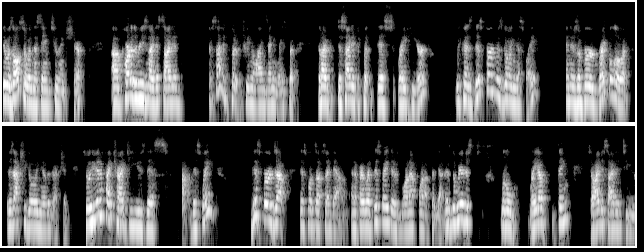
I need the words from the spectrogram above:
that was also in the same two inch strip, uh, part of the reason I decided, I decided to put it between the lines anyways, but that I decided to put this right here because this bird was going this way and there's a bird right below it that is actually going the other direction. So even if I tried to use this this way, this bird's up, this one's upside down. And if I went this way, there's one up, one upside down. It's the weirdest little layout thing. So I decided to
